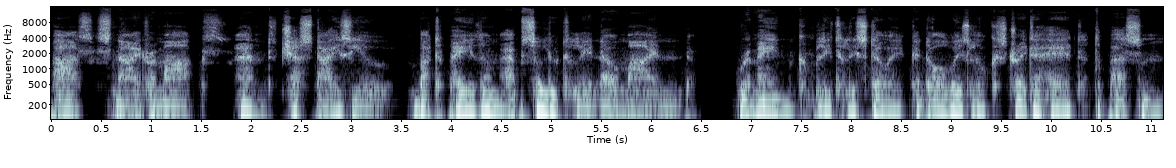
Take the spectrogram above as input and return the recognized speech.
pass snide remarks, and chastise you, but pay them absolutely no mind. Remain completely stoic and always look straight ahead at the person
